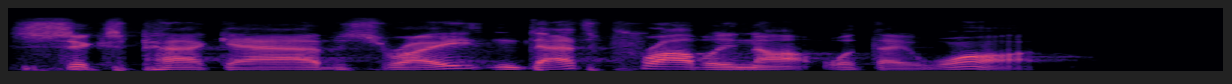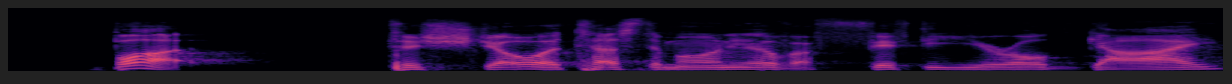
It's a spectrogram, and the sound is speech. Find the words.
six pack abs, right? And that's probably not what they want. But to show a testimony of a 50 year old guy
